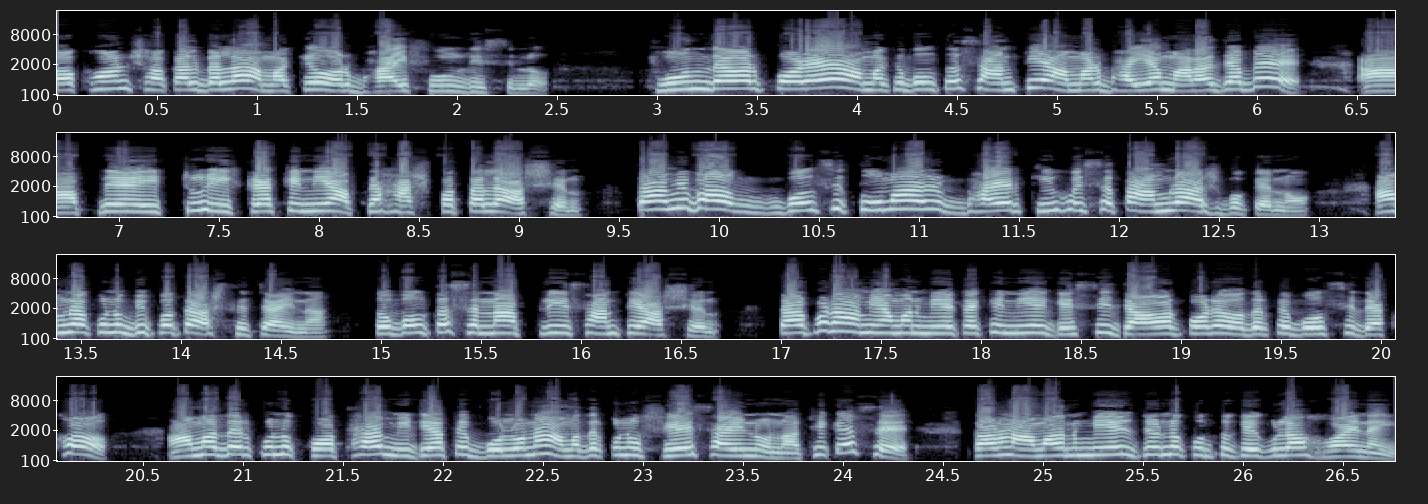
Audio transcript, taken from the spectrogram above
তখন সকালবেলা আমাকে ওর ভাই ফোন দিছিল। ফোন দেওয়ার পরে আমাকে বলতেছে, আন্টি, আমার ভাইয়া মারা যাবে, আপনি একটু ইকরাকে নিয়ে আপনি হাসপাতালে আসেন। তা আমি বলছি, তোমার ভাইয়ের কি হয়েছে তা আমরা আসব কেন? আমরা কোনো বিপদে আসতে চাই না। তো বলতেছে, না প্লিজ আন্টি আসেন। তারপরে আমি আমার মেয়েটাকে নিয়ে গেছি। যাওয়ার পরে ওদেরকে বলছি, দেখো, আমাদের কোনো কথা মিডিয়াতে বলো না, আমাদের কোনো ফেস আইনও না, ঠিক আছে? কারণ আমার মেয়ের জন্য কিন্তু এগুলা হয় নাই।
